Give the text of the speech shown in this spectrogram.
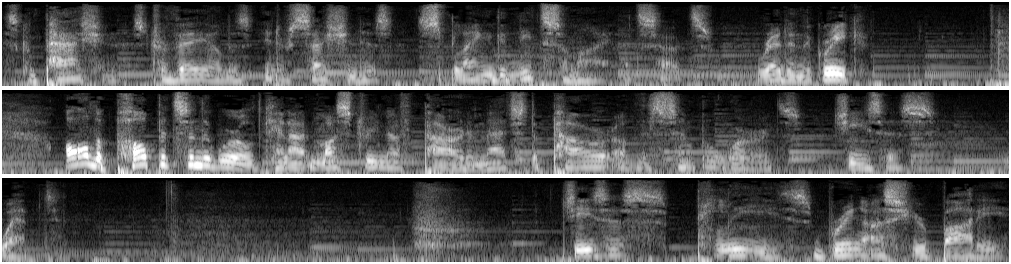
His compassion, his travail, his intercession, his splanchnizomai. That's how it's read in the Greek. All the pulpits in the world cannot muster enough power to match the power of the simple words, Jesus wept. Jesus, please bring us your body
